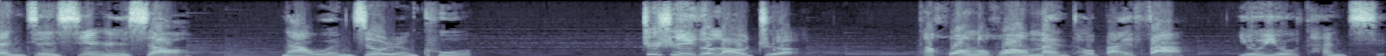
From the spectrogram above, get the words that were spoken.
但见新人笑，哪闻旧人哭？这是一个老者，他晃了晃满头白发，悠悠叹气。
